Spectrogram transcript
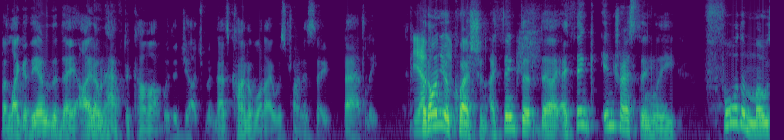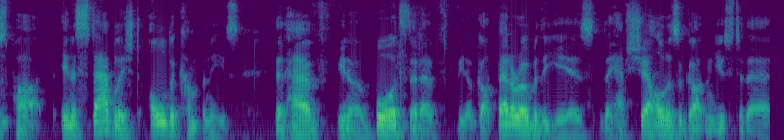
But like at the end of the day, I don't have to come up with a judgment. That's kind of what I was trying to say badly. Yeah. But on your question, I think that the, I think interestingly, for the most part, in established older companies that have you know boards that have you know got better over the years, they have shareholders who've gotten used to their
